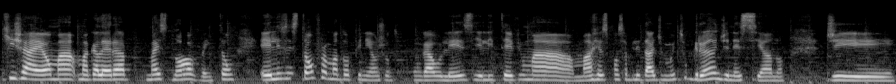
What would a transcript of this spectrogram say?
que já é uma, uma galera mais nova. Então, eles estão formando opinião junto com o Gaules e ele teve uma, uma responsabilidade muito grande nesse ano de,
